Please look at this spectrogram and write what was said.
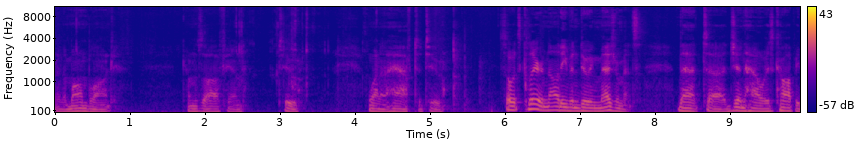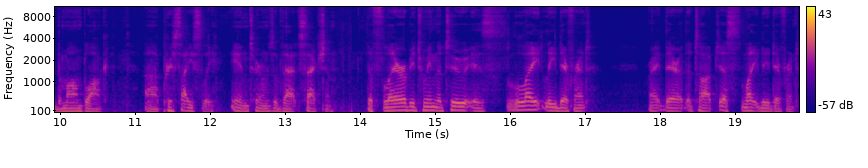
where the Mont Blanc comes off in two, one and a half to two. So it's clear, not even doing measurements, that uh, Jinhao has copied the Mont Blanc uh, precisely in terms of that section. The flare between the two is slightly different, right there at the top, just slightly different.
